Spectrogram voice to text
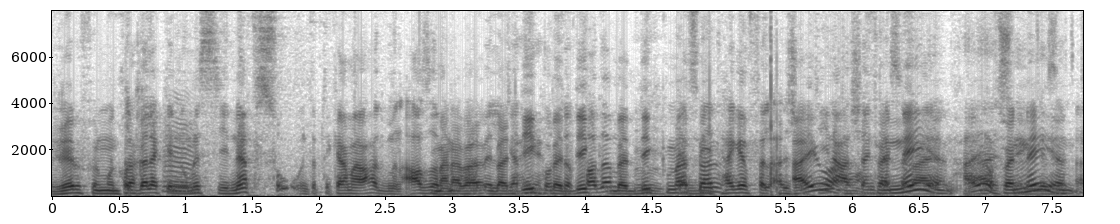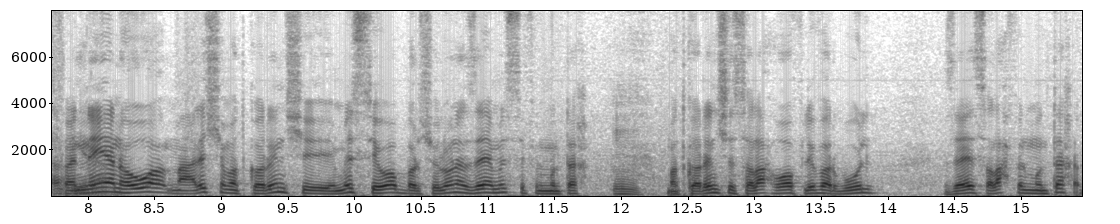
غير في خد المنتخب بالك إنه. ميسي نفسه وأنت بتتكلم على واحد من أعظم ما أنا بديك بديك القدم. بديك كان مثل بيتهاجم في الأرجنتين أيوه عشان فنيا. أيوه فنيا. فنيا هو معلش ما تقارنش ميسي وهو في برشلونة زي ميسي في المنتخب. ما تقارنش صلاح وهو في ليفربول زي صلاح في المنتخب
